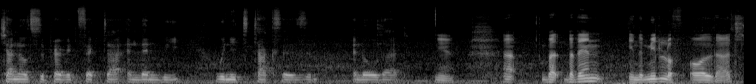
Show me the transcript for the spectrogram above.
channels to the private sector and then we we need taxes and, and all that. Yeah, uh, but but then in the middle of all that,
